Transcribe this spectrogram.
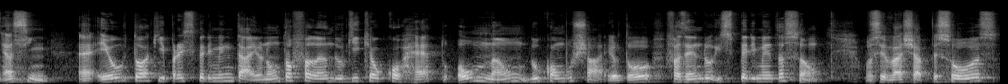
assim é, eu estou aqui para experimentar, eu não estou falando o que, que é o correto ou não do kombucha, eu estou fazendo experimentação. Você vai achar pessoas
